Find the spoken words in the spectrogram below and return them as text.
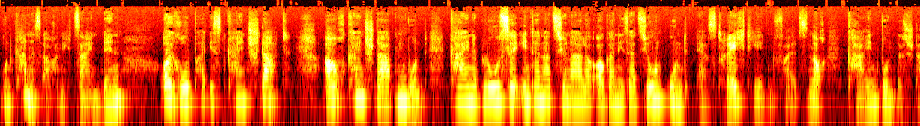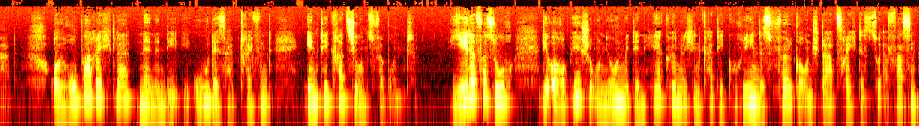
Und kann es auch nicht sein, denn Europa ist kein Staat, auch kein Staatenbund, keine bloße internationale Organisation und erst recht jedenfalls noch kein Bundesstaat. Europarechtler nennen die EU deshalb treffend Integrationsverbund. Jeder Versuch, die Europäische Union mit den herkömmlichen Kategorien des Völker- und Staatsrechtes zu erfassen,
